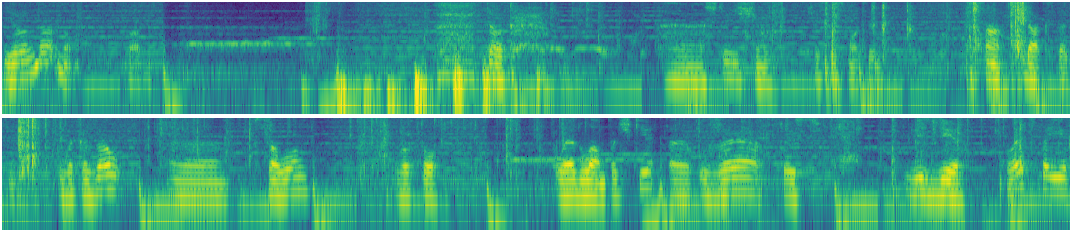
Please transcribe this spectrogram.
Ерунда, ну, ладно. Так, э, что еще? Сейчас посмотрим. А, да, кстати, заказал э, в салон в авто LED лампочки э, уже, то есть везде LED стоит,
